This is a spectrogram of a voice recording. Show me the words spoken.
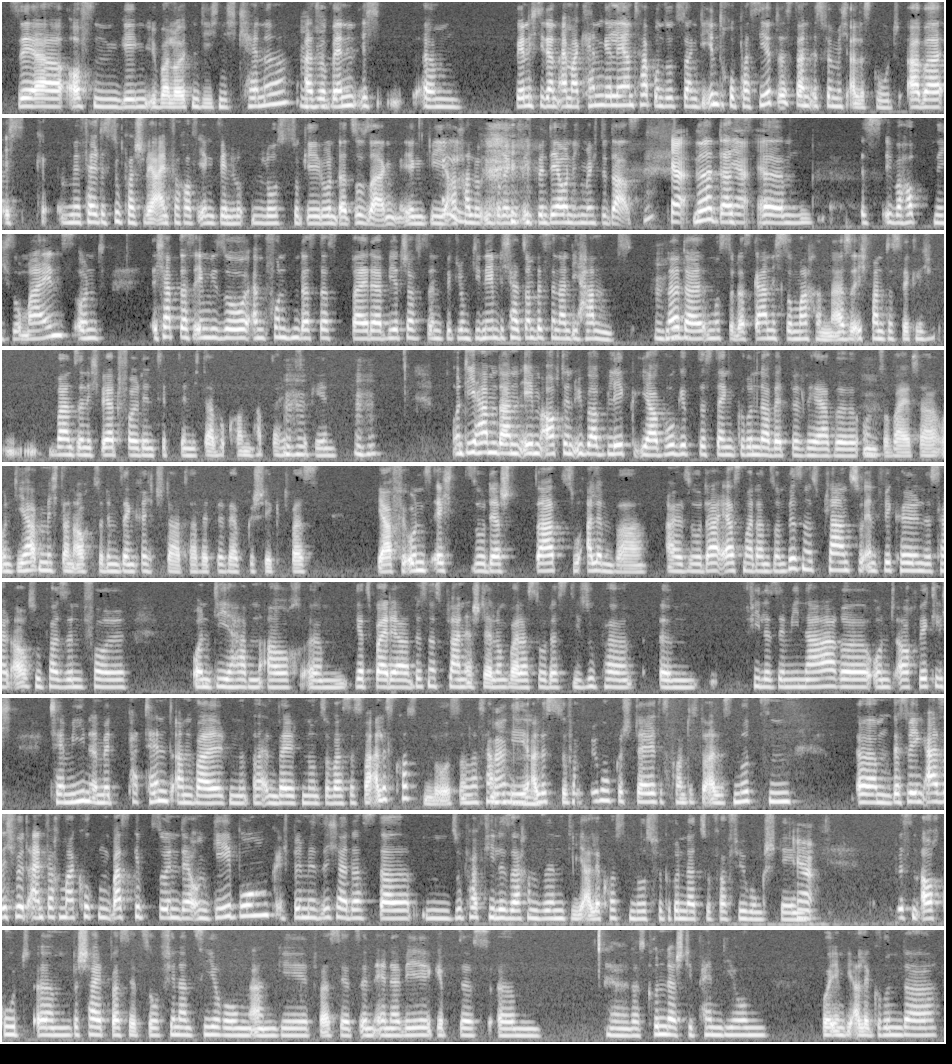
sehr offen gegenüber Leuten, die ich nicht kenne. Mhm. Also wenn ich ähm, wenn ich die dann einmal kennengelernt habe und sozusagen die Intro passiert ist, dann ist für mich alles gut. Aber ich, mir fällt es super schwer, einfach auf irgendwen loszugehen und dazu sagen, irgendwie, hey. ach hallo übrigens, ich bin der und ich möchte das. Ja. Ne, das ja, ja. Ähm, ist überhaupt nicht so meins. Und ich habe das irgendwie so empfunden, dass das bei der Wirtschaftsentwicklung, die nehmen dich halt so ein bisschen an die Hand. Ne, mhm. Ne, da musst du das gar nicht so machen. Also ich fand das wirklich wahnsinnig wertvoll, den Tipp, den ich da bekommen habe, dahin mhm. zu gehen. Mhm. Und die haben dann eben auch den Überblick, ja, wo gibt es denn Gründerwettbewerbe und mhm. so weiter. Und die haben mich dann auch zu dem Senkrechtstarter-Wettbewerb geschickt, was ja für uns echt so der Start zu allem war. Also da erstmal dann so einen Businessplan zu entwickeln, ist halt auch super sinnvoll. Und die haben auch, ähm, jetzt bei der Businessplanerstellung war das so, dass die super ähm, viele Seminare und auch wirklich Termine mit Patentanwälten Anwälten und sowas. Das war alles kostenlos. Und das haben Wahnsinn. die alles zur Verfügung gestellt. Das konntest du alles nutzen. ähm, deswegen, also ich würde einfach mal gucken, was gibt es so in der Umgebung. Ich bin mir sicher, dass da m, hm, super viele Sachen sind, die alle kostenlos für Gründer zur Verfügung stehen. Ja. Wir wissen auch gut ähm, Bescheid, was jetzt so Finanzierung angeht, was jetzt in NRW gibt es ähm, äh, das Gründerstipendium, wo irgendwie alle Gründer,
